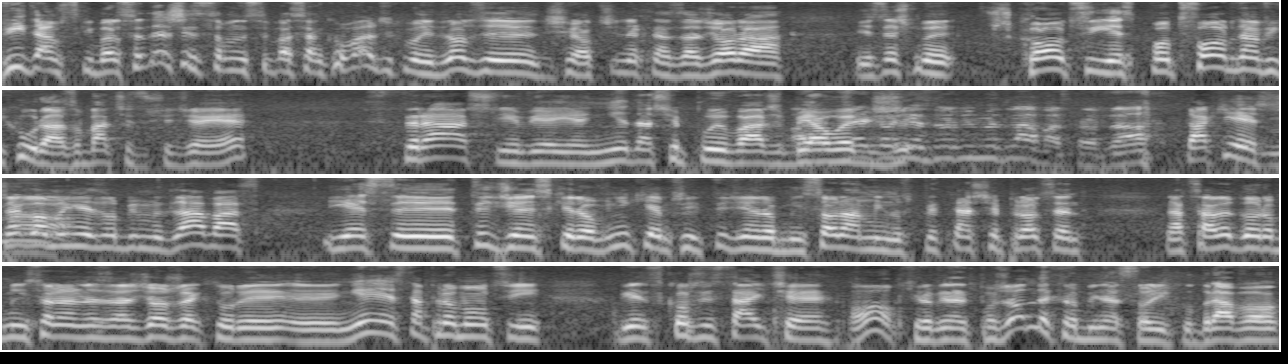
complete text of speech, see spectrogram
Witam wszystkich bardzo serdecznie, z strony Sebastian Kowalczyk, moi drodzy. Dzisiaj odcinek na Zadziora. Jesteśmy w Szkocji, jest potworna wichura. Zobaczcie, co się dzieje. Strasznie wieje, nie da się pływać, białe Czego nie zrobimy dla was, prawda? Tak jest, czego No. my nie zrobimy dla Was. Jest y, tydzień z kierownikiem, czyli tydzień Robinsona, minus 15% na całego Robinsona na Zadziorze, który y, nie jest na promocji, więc korzystajcie. O, kierownik nawet porządek robi na stoliku, brawo,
